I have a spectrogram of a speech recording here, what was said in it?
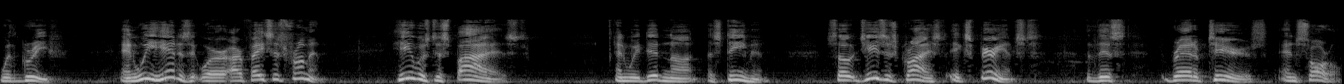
with grief. And we hid, as it were, our faces from him. He was despised, and we did not esteem him. So Jesus Christ experienced this bread of tears and sorrow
